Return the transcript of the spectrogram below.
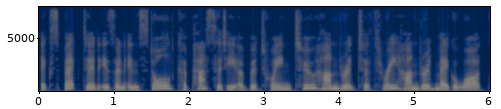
Expected is an installed capacity of between 200 to 300 megawatts.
